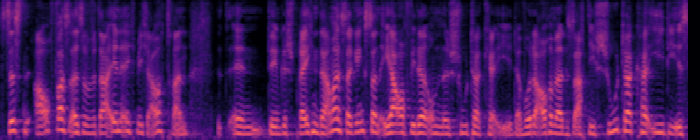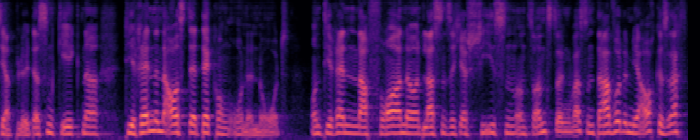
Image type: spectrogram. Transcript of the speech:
Ist das auch was? Also da erinnere ich mich auch dran. In den Gesprächen damals, da ging es dann eher auch wieder um eine Shooter-KI. Da wurde auch immer gesagt, die Shooter-KI, die ist ja blöd. Das sind Gegner, die rennen aus der Deckung ohne Not und die rennen nach vorne und lassen sich erschießen und sonst irgendwas. Und da wurde mir auch gesagt,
